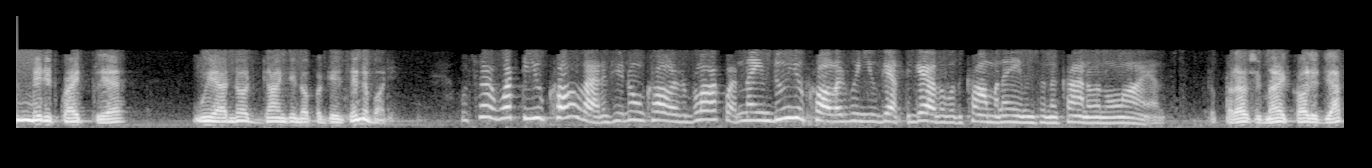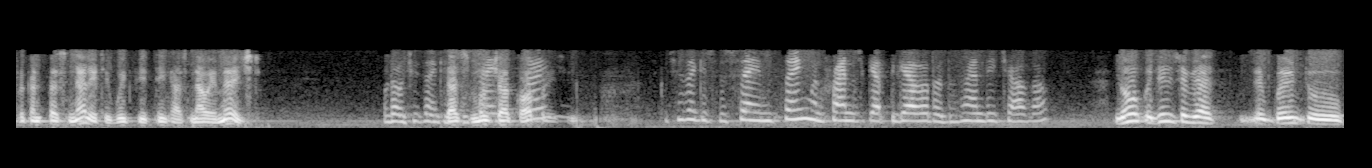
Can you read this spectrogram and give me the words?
made it quite clear, we are not ganging up against anybody. Well, sir, what do you call that? If you don't call it a bloc, what name do you call it when you get together with common aims and a kind of an alliance? Perhaps we might call it the African personality, which we think has now emerged. Well, don't you think it's That's mutual cooperation. Don't you think it's the same thing when friends get together to defend each other? No, we didn't say we are going to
